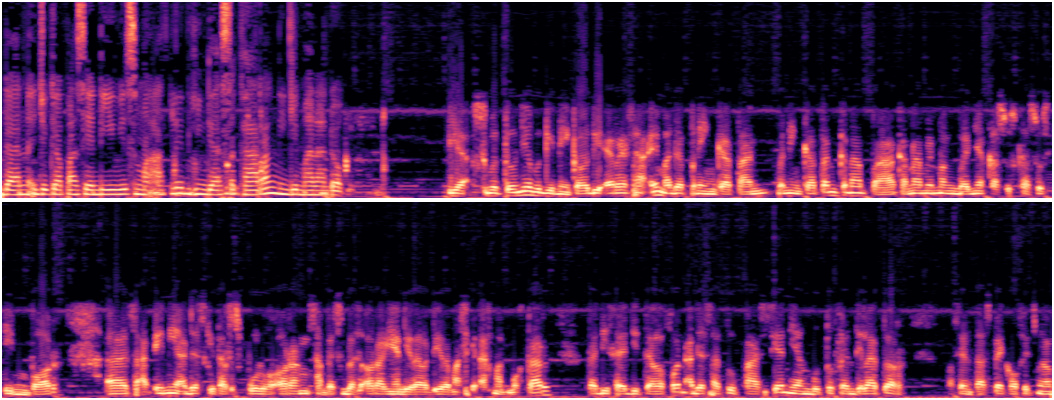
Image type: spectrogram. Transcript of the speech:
dan juga pasien di Wisma Atlet hingga sekarang nih gimana dok? Ya, sebetulnya begini, kalau di RSHM ada peningkatan. Peningkatan kenapa? Karena memang banyak kasus-kasus impor. Uh, saat ini ada sekitar 10 orang sampai 11 orang yang dirawat di Rumah Sakit Ahmad Mukhtar. Tadi saya ditelepon ada satu pasien yang butuh ventilator pasien suspek COVID-19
